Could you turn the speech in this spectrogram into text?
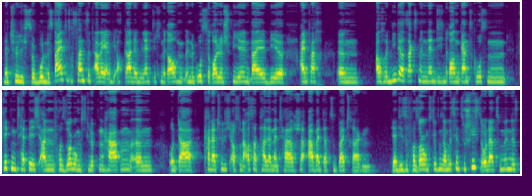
natürlich so bundesweit interessant sind, aber ja irgendwie auch gerade im ländlichen Raum eine große Rolle spielen, weil wir einfach ähm, auch in Niedersachsen im ländlichen Raum ganz großen Flickenteppich an Versorgungslücken haben. Und da kann natürlich auch so eine außerparlamentarische Arbeit dazu beitragen, ja, diese Versorgungslücken so ein bisschen zu schließen oder zumindest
